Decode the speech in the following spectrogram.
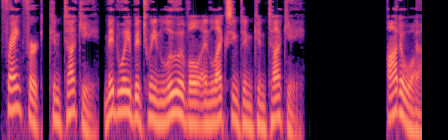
Frankfort, Kentucky, midway between Louisville and Lexington, Kentucky. Ottawa,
